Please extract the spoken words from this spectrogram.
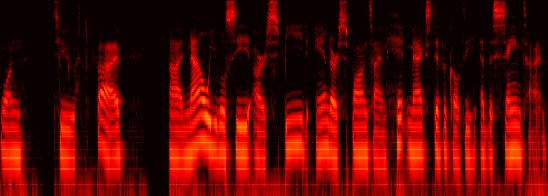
125, uh, now we will see our speed and our spawn time hit max difficulty at the same time.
